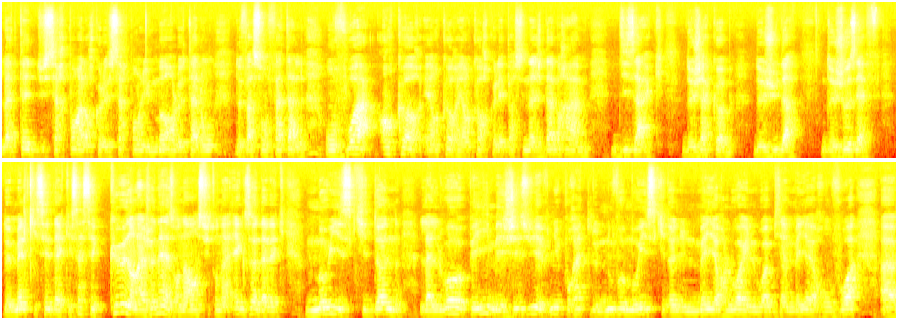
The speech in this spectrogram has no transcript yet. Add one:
la tête du serpent alors que le serpent lui mord le talon de façon fatale. On voit encore et encore et encore que les personnages d'Abraham, d'Isaac, de Jacob, de Judas, de Joseph, de Melchisédek. Et ça, c'est que dans la Genèse. On a ensuite, on a Exode avec Moïse qui donne la loi au pays, mais Jésus est venu pour être le nouveau Moïse qui donne une meilleure loi, une loi bien meilleure. On voit euh,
